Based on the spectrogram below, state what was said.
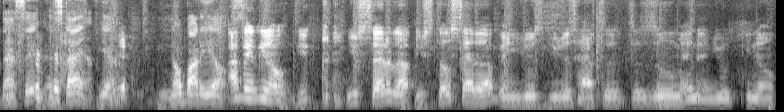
That's it. And staff. Yeah. Nobody else. I think you know you you set it up. You still set it up, and you just you just have to, to zoom in, and you you know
